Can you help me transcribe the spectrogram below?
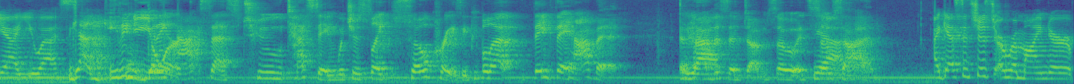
Yeah, U.S. Yeah, even New getting York. access to testing, which is like so crazy. People that think they have it and Yeah. have the symptoms. So it's Yeah. so sad. I guess it's just a reminder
